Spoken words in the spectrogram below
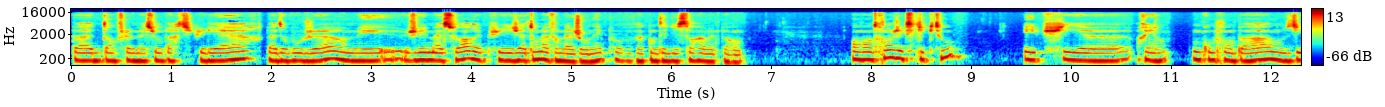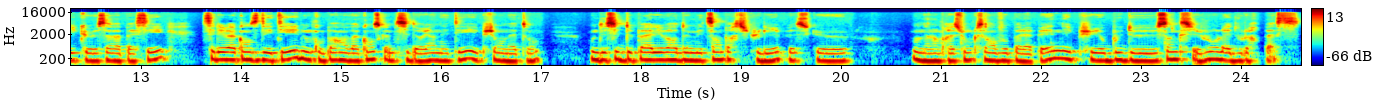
pas d'inflammation particulière, pas de rougeur, mais je vais m'asseoir et puis j'attends la fin de la journée pour raconter l'histoire à mes parents. En rentrant, j'explique tout. Et puis, euh, rien. On comprend pas, on se dit que ça va passer. C'est les vacances d'été, donc on part en vacances comme si de rien n'était, et puis on attend. On décide de pas aller voir de médecin particulier parce que on a l'impression que ça en vaut pas la peine, et puis au bout de 5-6 jours, la douleur passe.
